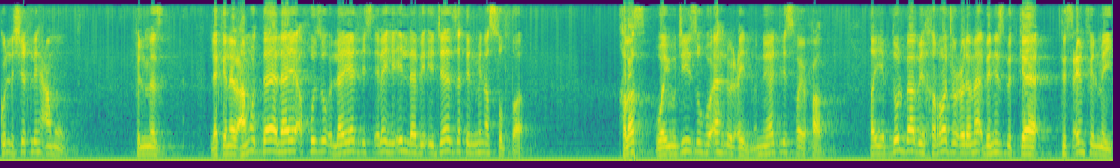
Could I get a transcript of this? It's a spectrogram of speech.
كل شيخ له عمود في المسجد لكن العمود ده لا يأخذ لا يجلس إليه إلا بإجازة من السلطان. خلاص؟ ويجيزه أهل العلم أنه يجلس فيحاضر. طيب دول بقى بيخرجوا علماء بنسبة كا 90%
